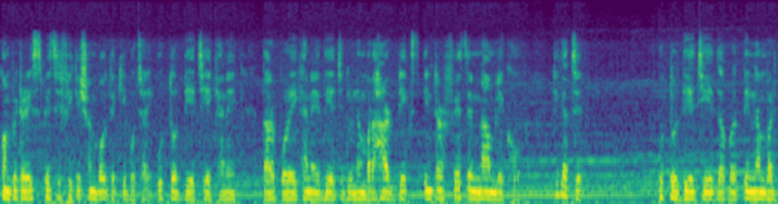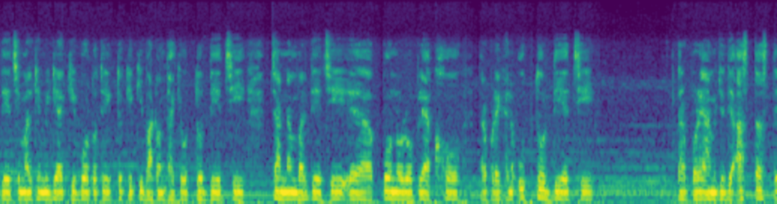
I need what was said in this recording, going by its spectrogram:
কম্পিউটার স্পেসিফিকেশন বলতে কি বোঝায়? উত্তর দিয়েছি এখানে। তারপরে এখানে দিয়েছি দুই নাম্বার হার্ড ডিস্ক ইন্টারফেসের নাম লেখো, ঠিক আছে? উত্তর দিয়েছি, তারপর তিন নাম্বার দিয়েছি মাল্টিমিডিয়া কিবোর্ড অতিরিক্ত কী কী বাটন থাকে উত্তর দিয়েছি, চার নাম্বার দিয়েছি পূর্ণরূপ লেখো, তারপরে এখানে উত্তর দিয়েছি। তারপরে আমি যদি আস্তে আস্তে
